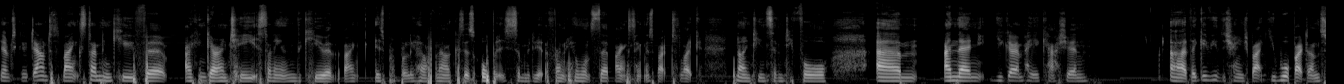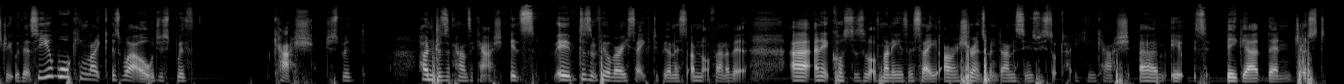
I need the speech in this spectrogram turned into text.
You have to go down to the bank, stand in queue for. I can guarantee standing in the queue at the bank is probably half an hour because there's always somebody at the front who wants their bank statements back to like 1974. Um, and then you go and pay your cash in. Uh, they give you the change back. You walk back down the street with it. So you're walking like as well, just with cash, just with hundreds of pounds of cash. It's it doesn't feel very safe to be honest. I'm not a fan of it, uh, and it costs us a lot of money. As I say, our insurance went down as soon as we stopped taking cash. Um, it's bigger than just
